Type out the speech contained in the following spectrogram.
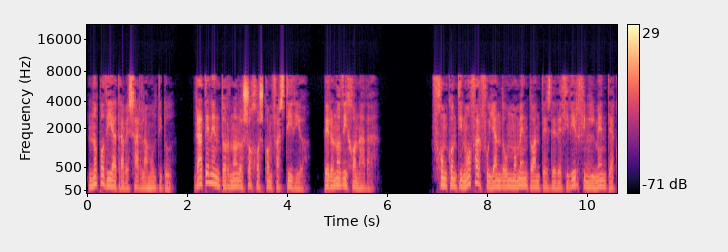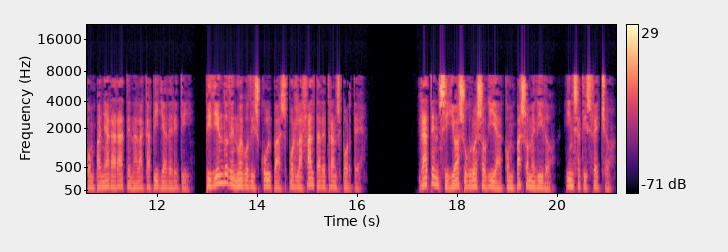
no podía atravesar la multitud. Raten entornó los ojos con fastidio, pero no dijo nada. Fjon continuó farfullando un momento antes de decidir finalmente acompañar a Raten a la capilla de Reti, pidiendo de nuevo disculpas por la falta de transporte. Raten siguió a su grueso guía con paso medido, insatisfecho.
